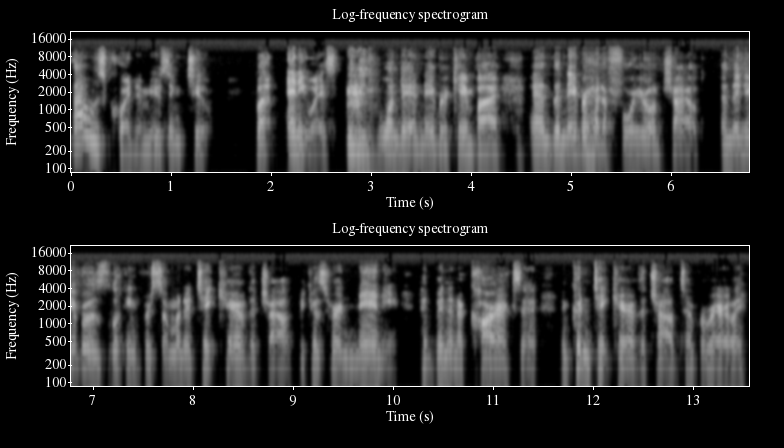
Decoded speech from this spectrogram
that was quite amusing too. But, anyways, one day a neighbor came by and the neighbor had a four year old child. And the neighbor was looking for someone to take care of the child because her nanny had been in a car accident and couldn't take care of the child temporarily.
